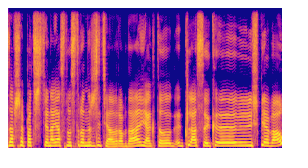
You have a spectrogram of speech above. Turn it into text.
zawsze patrzcie na jasną stronę życia, prawda? Jak to klasyk yy, śpiewał.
